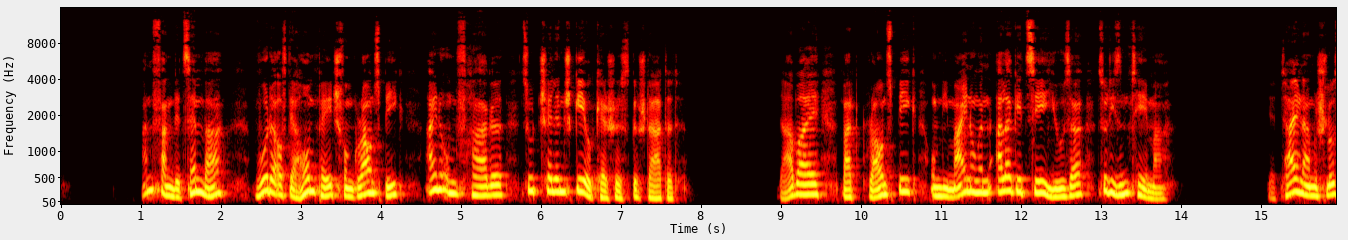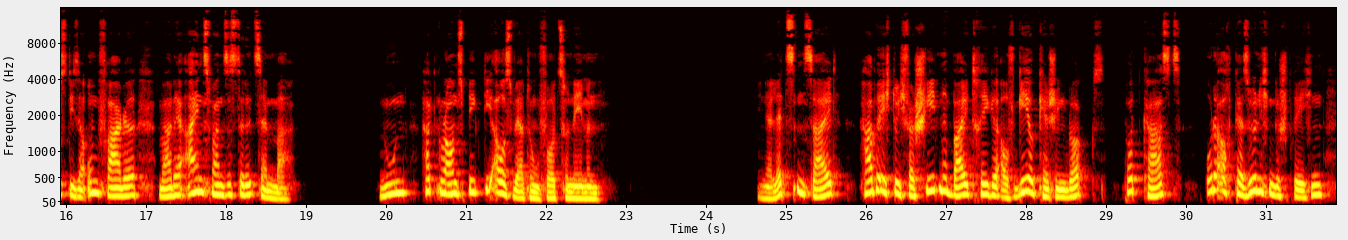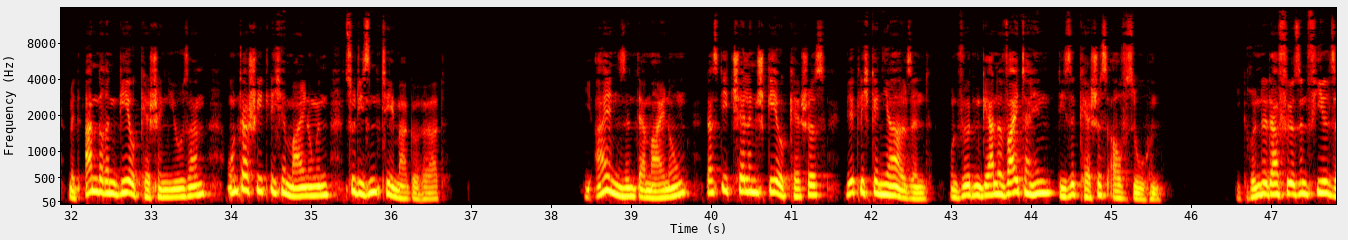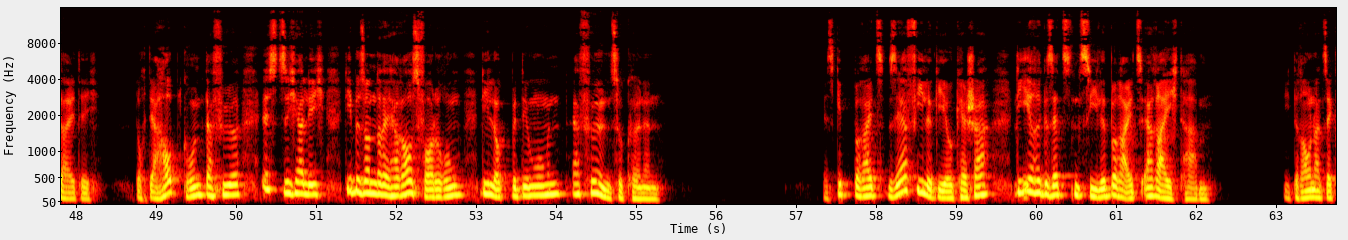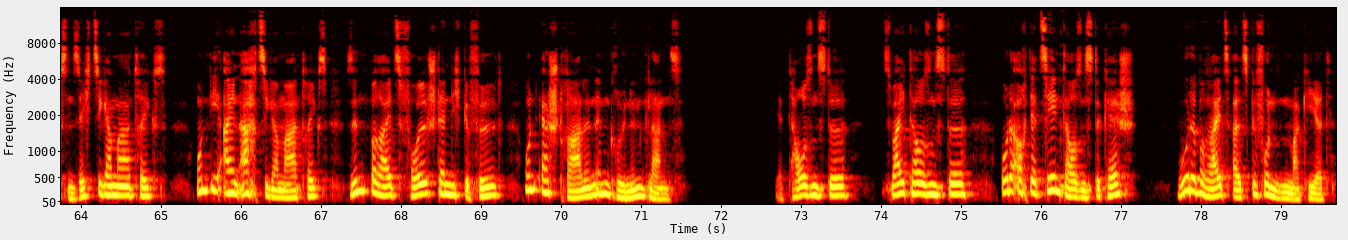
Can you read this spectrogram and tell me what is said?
Anfang Dezember wurde auf der Homepage von Groundspeak eine Umfrage zu Challenge Geocaches gestartet. Dabei bat Groundspeak um die Meinungen aller GC-User zu diesem Thema. Der Teilnahmeschluss dieser Umfrage war der 21. Dezember. Nun hat Groundspeak die Auswertung vorzunehmen. In der letzten Zeit habe ich durch verschiedene Beiträge auf Geocaching-Blogs, Podcasts oder auch persönlichen Gesprächen mit anderen Geocaching-Usern unterschiedliche Meinungen zu diesem Thema gehört. Die einen sind der Meinung, dass die Challenge Geocaches wirklich genial sind und würden gerne weiterhin diese Caches aufsuchen. Die Gründe dafür sind vielseitig. Doch der Hauptgrund dafür ist sicherlich die besondere Herausforderung, die Logbedingungen erfüllen zu können. Es gibt bereits sehr viele Geocacher, die ihre gesetzten Ziele bereits erreicht haben. Die 366er Matrix, und die 81er Matrix sind bereits vollständig gefüllt und erstrahlen im grünen Glanz. Der tausendste, zweitausendste oder auch der zehntausendste Cache wurde bereits als gefunden markiert.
